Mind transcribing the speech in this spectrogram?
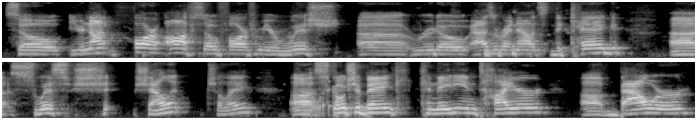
So you're not far off so far from your wish, uh, Rudo. As of right now, it's the keg, uh, Swiss sh- shallot, chalet, uh, Scotiabank, Canadian Tire, uh, Bauer,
